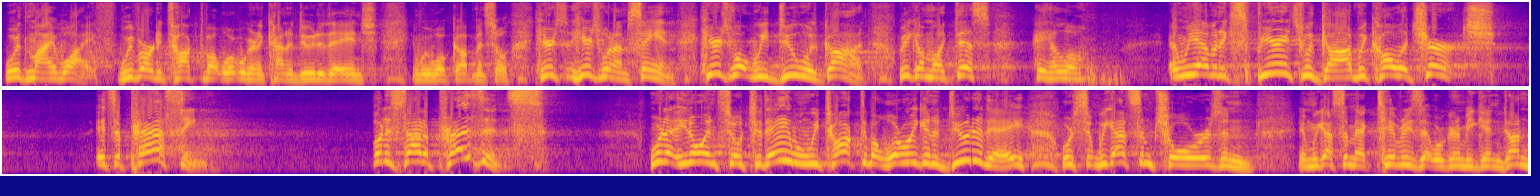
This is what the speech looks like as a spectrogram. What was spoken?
with my wife. We've already talked about what we're going to kind of do today, and, she, and, we woke up. And so here's, here's what I'm saying. Here's what we do with God. We come like this Hey, hello and we have an experience with God, we call it church. It's a passing, but it's not a presence. We're not, you know, and so today when we talked about what are we going to do today, we're, we got some chores and, and we got some activities that we're going to be getting done,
